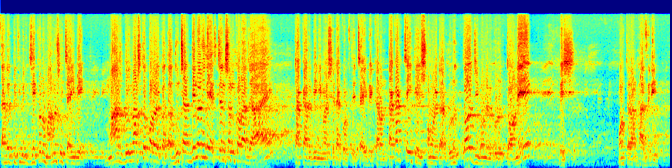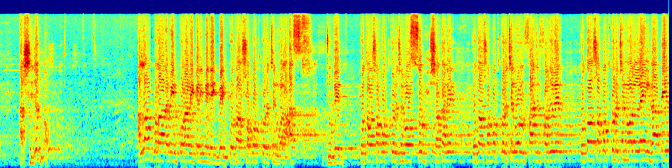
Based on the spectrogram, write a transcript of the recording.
তাহলে পৃথিবীর যে কোনো মানুষই চাইবে, মাস, দুই মাস তো পরের কথা, দু চার দিনও যদি এক্সটেনশন করা যায়, টাকার বিনিময় সেটা করতে চাইবে। কারণ টাকার চাইতে সময়টার গুরুত্ব, জীবনের গুরুত্ব অনেক। বেশি। মোহতারাম হাজিরিন। আর সেজন্য আল্লাহ রাব্বুল আলামিন কোরআনে কারিমে দেখবেন, কোথাও শপথ করেছেন ওয়াল আসর যুগের, কোথাও শপথ করেছেন ওয়াস সুবহ সকালের, কোথাও শপথ করেছেন ওয়াল ফাজর ফজরের, কোথাও শপথ করেছেন ওয়াল লাইল রাতের,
